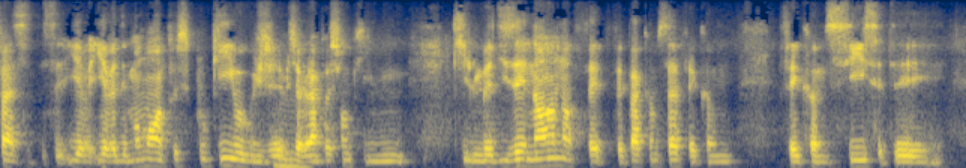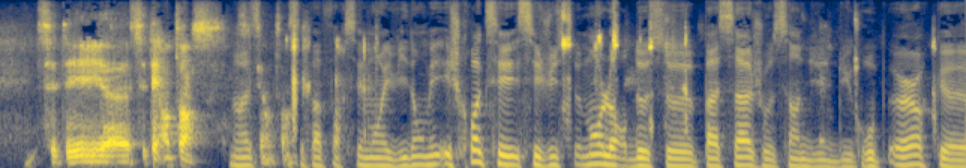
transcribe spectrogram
enfin, il y avait des moments un peu spooky où mm. j'avais l'impression qu'il me disait non, non, fais, fais pas comme ça, fais comme, fais comme si c'était, c'était, euh, c'était intense. Ouais, c'est pas forcément évident, mais je crois que c'est justement lors de ce passage au sein du, du groupe Ur que,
